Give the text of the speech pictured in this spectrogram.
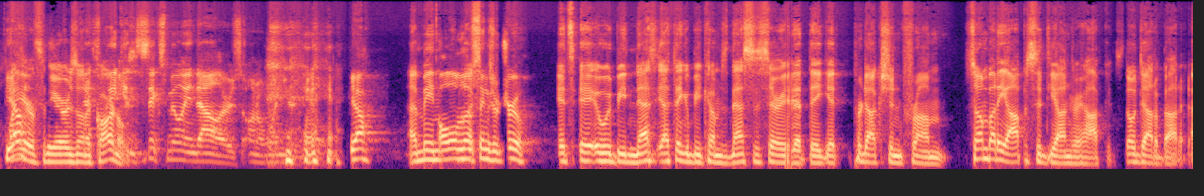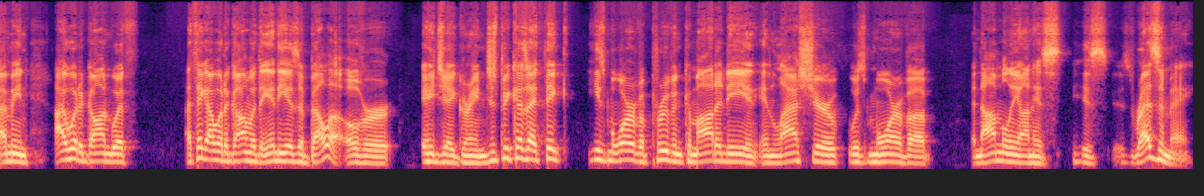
player yeah. for the Arizona That's Cardinals. Six million dollars on a one year deal. yeah, I mean, all of those things are true it's it would be ne- I think it becomes necessary that they get production from somebody opposite DeAndre Hopkins, no doubt about it. I mean, I would have gone with, I think I would have gone with Andy Isabella over AJ Green, just because I think he's more of a proven commodity, and, and last year was more of a anomaly on his his his resume.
